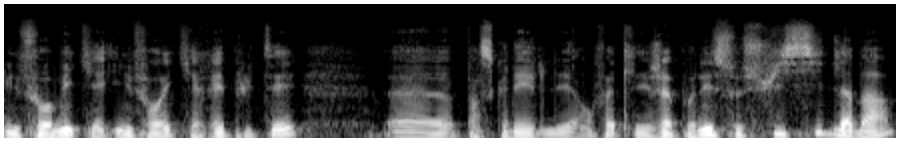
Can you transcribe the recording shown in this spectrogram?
une forêt qui est, une forêt qui est réputée euh, parce que les, les- en fait les Japonais se suicident là-bas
